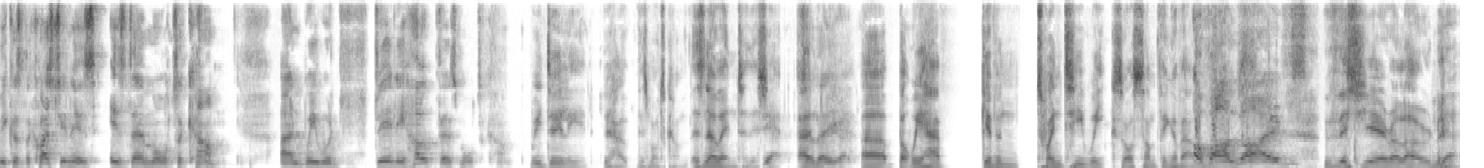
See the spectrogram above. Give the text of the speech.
because the question is, is there more to come? And we would dearly hope there's more to come. We dearly hope there's more to come. There's no end to this Yeah, yet. so there you go. Uh, but we have given 20 weeks or something of our, Of our lives lives. this year alone Yeah.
